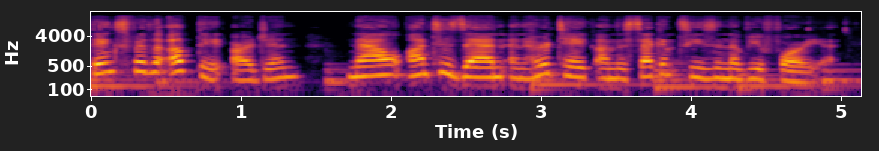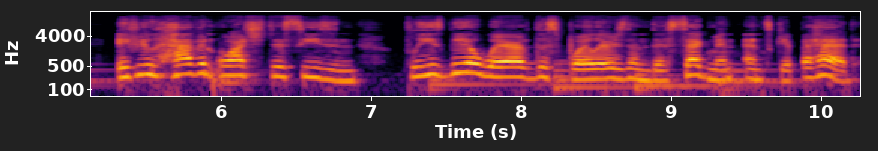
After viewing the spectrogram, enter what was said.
Thanks for the update, Arjun. Now, on to Zen and her take on the second season of Euphoria. If you haven't watched this season, please be aware of the spoilers in this segment and skip ahead.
